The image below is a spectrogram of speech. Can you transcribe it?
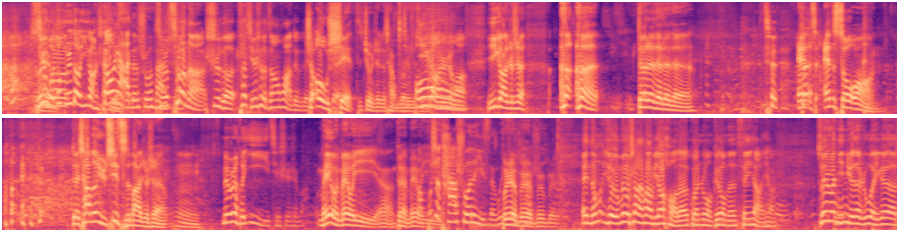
所以我都不知道一港是。高雅的说法就是侧呢是个，它其实是个脏话，对不对？是 oh shit，就是这个差不多意思。一港是什么？一港就是，得得得得得 and and so on，对，差不多语气词吧，就是，嗯，没有任何意义，其实是吧？没有没有意义，嗯，对，没有意义。不是他说的意思，不是不是不是不是，哎，能有有没有上海话比较好的观众给我们分享一下？所以说，您觉得如果一个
